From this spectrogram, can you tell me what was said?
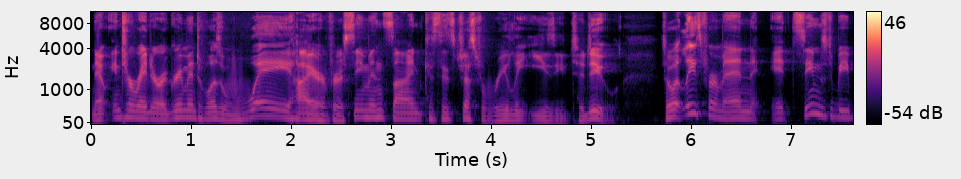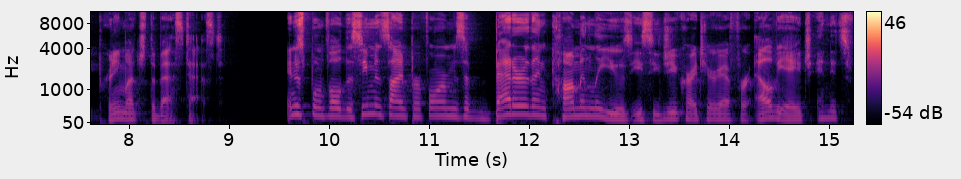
Now, inter-rater agreement was way higher for Seamens sign because it's just really easy to do. So, at least for men, it seems to be pretty much the best test. In a spoonful, the Seamens sign performs better than commonly used ECG criteria for LVH, and it's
